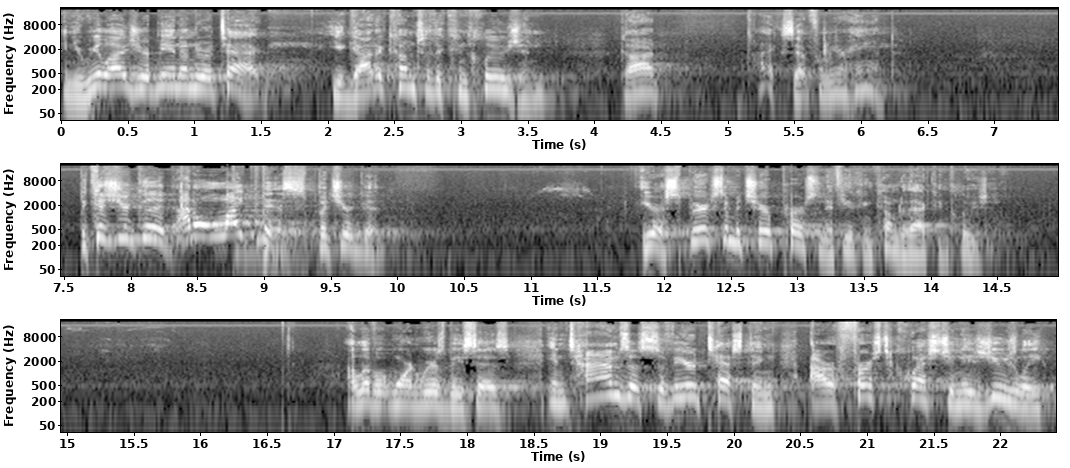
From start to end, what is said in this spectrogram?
and you realize you're being under attack, you got to come to the conclusion God, I accept from your hand. Because you're good. I don't like this, but you're good. You're a spiritually mature person if you can come to that conclusion. I love what Warren Wiersbe says. In times of severe testing, our first question is usually,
